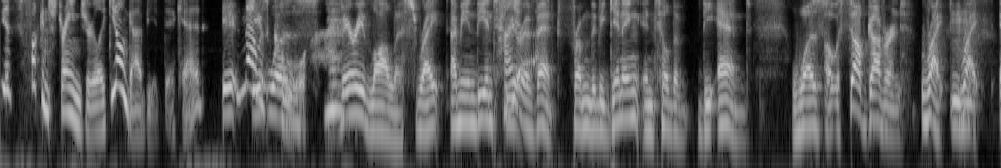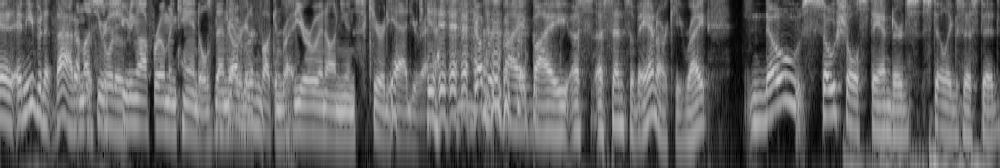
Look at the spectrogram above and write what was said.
it's fucking stranger. Like you don't gotta be a dickhead. it, That it was was, cool. very lawless, right? I mean, the entire Yeah. event from the beginning until the the end was Oh, it was self-governed. right, Mhm. right, and, and even at that, Unless it you was were sort shooting of off Roman candles, then they were gonna fucking right. zero in on you, and security had your ass. governed by by a, s- a sense of anarchy, right? No social standards still existed.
